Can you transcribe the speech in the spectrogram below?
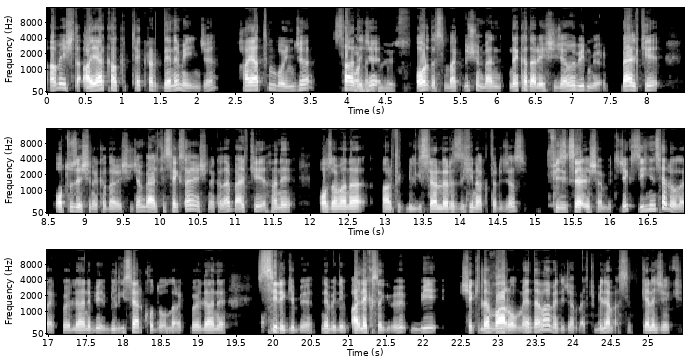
Ama işte ayağa kalkıp tekrar denemeyince hayatım boyunca sadece Orada oradasın. Bak düşün ben ne kadar yaşayacağımı bilmiyorum. Belki 30 yaşına kadar yaşayacağım. Belki 80 yaşına kadar. Belki hani o zamana artık bilgisayarlara zihin aktaracağız. Fiziksel yaşam bitecek. Zihinsel olarak böyle hani bir bilgisayar kodu olarak böyle hani Siri gibi ne bileyim Alexa gibi bir şekilde var olmaya devam edeceğim belki bilemezsin. Gelecek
